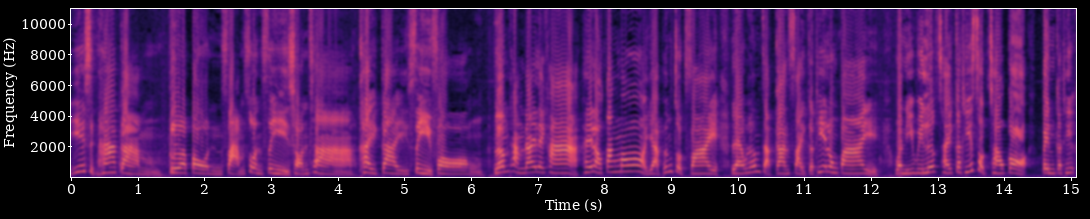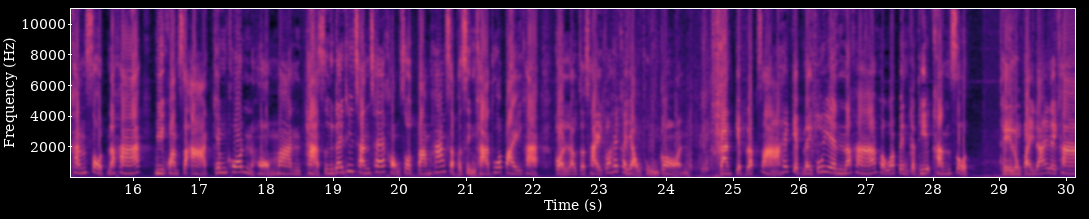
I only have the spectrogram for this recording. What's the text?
125 กรัม เกลือป่น3ส่วน4 ช้อนชา ไข่ไก่ 4 ฟอง เริ่มทำได้เลยค่ะ ให้เราตั้งหม้ออย่าเพิ่งจุดไฟ แล้วเริ่มจากการใส่กะทิลงไป วันนี้วิเลือกใช้กะทิสดชาวเกาะ เป็นกะทิคั้นสดนะคะ มีความสะอาดเข้มข้นหอมมัน หาซื้อได้ที่ชั้นแช่ของสดตามห้างสรรพสินค้าทั่วไปค่ะ ก่อนเราจะใช้ก็ให้เขย่าถุงก่อน การเก็บรักษาให้เก็บในตู้เย็นนะคะ เพราะว่าเป็นกะทิคั้นสด เทลงไปได้เลยค่ะ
